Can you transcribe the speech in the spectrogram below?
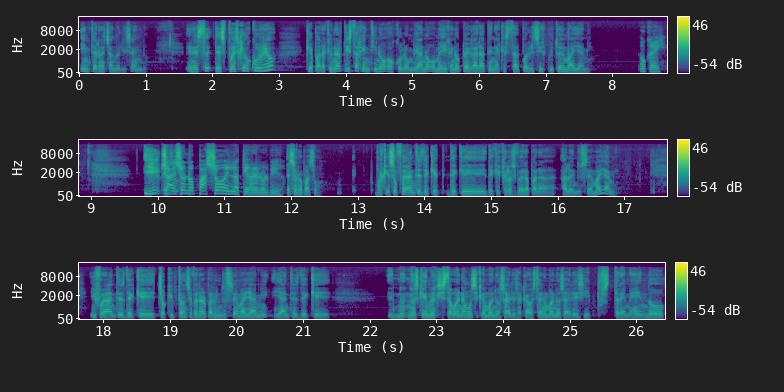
internacionalizando. En este, después, ¿qué ocurrió? que para que un artista argentino o colombiano o mexicano pegara tenía que estar por el circuito de Miami. Ok. Y o sea, eso, eso, no pasó en la Tierra del Olvido. Eso no pasó, porque eso fue antes de que, Carlos fuera para a la industria de Miami. Y fue antes de que Town se fuera para la industria de Miami y antes de que... No, no, es que no exista buena música en Buenos Aires, acabo de estar en Buenos Aires y pues tremendo.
